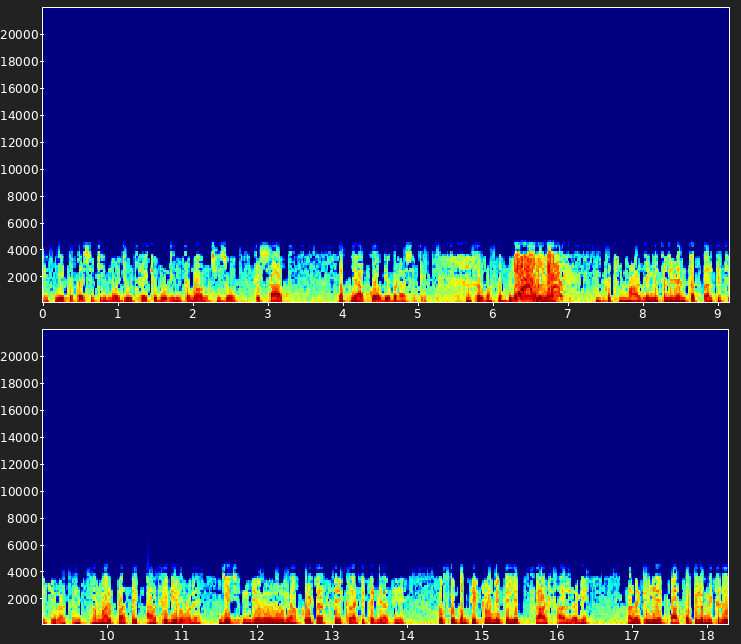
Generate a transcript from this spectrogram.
اتنی کیپیسٹی موجود ہے کہ وہ ان تمام چیزوں کے ساتھ اپنے آپ کو آگے بڑھا سکے۔ کچھ ماضی میں چلے جائیں دس سال پیچھے کی بات کریں ہمارے پاس ایک آر سی ڈی روڈ ہے۔ جی جی۔ جو یہاں کوئٹہ سے کراچی تک جاتی ہے۔ اس کو کمپلیٹ ہونے کے لیے ساٹھ سال لگے۔ حالانکہ یہ سات سو کلو میٹر ہے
